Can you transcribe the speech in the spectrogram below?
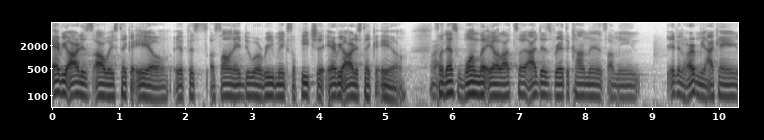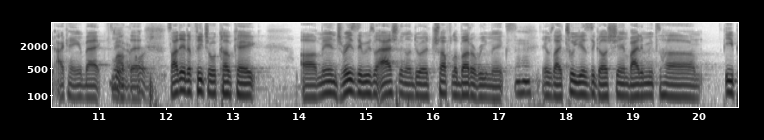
every artist always take a L. If it's a song they do a remix, a feature, every artist take a L. So that's one little L I took. I just read the comments. I mean, it didn't hurt me. I came I came back from Yeah, that. course. So I did a feature with Cupcakke. Uh, me and Dreezy, we was actually gonna do a truffle butter remix. Mm-hmm. It was like two years ago. She invited me to her um, EP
